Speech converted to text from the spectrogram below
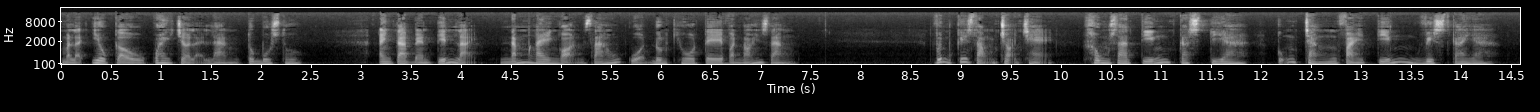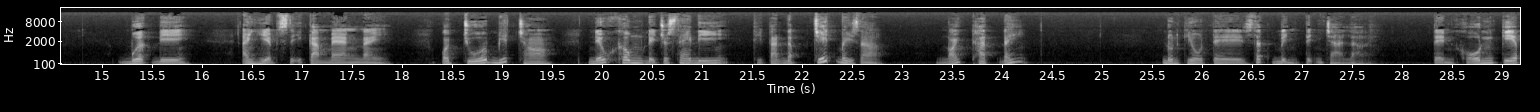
mà lại yêu cầu quay trở lại làng Toboso. Anh ta bèn tiến lại, nắm ngay ngọn giáo của Don Quixote và nói rằng với một cái giọng trọ trẻ, không ra tiếng Castilla, cũng chẳng phải tiếng Vizcaya. Bước đi, anh hiệp sĩ cà mèng này, có chúa biết cho, nếu không để cho xe đi thì ta đập chết bây giờ. Nói thật đấy. Don Quixote rất bình tĩnh trả lời. Tên khốn kiếp,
